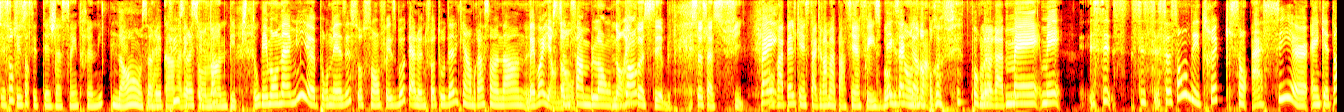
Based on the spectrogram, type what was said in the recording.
Est-ce que son... c'était Jacinthe René? Non, ça aurait pu. avec ça aurait son âne Pépito. Mais mon ami, pour niaiser sur son Facebook, elle a une photo d'elle qui embrasse un âne. Ben voyons C'est une femme blonde. Non, donc, impossible. Ça, ça suffit. Ben, on rappelle qu'Instagram appartient à Facebook. Exactement. On en profite pour le rappeler. Mais, mais ce sont des trucs qui sont assez euh, inquiétants.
